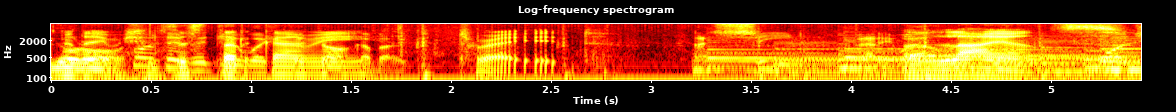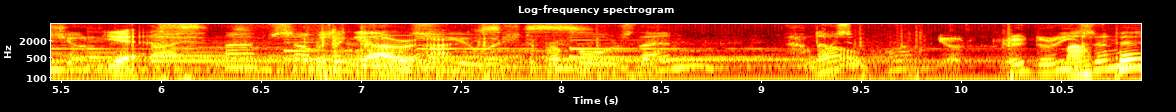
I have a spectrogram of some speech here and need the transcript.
Dogadajmy się ze Starkami. Trade. Alliance. Yes. No. Mapy?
